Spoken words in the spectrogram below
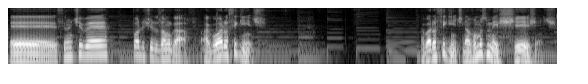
É, se não tiver, pode utilizar um garfo. Agora é o seguinte. Agora é o seguinte, nós vamos mexer, gente,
